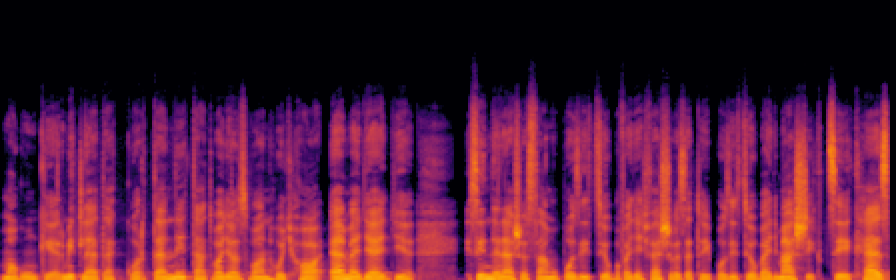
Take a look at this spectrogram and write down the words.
magunkért. Mit lehet ekkor tenni? Tehát vagy az van, hogyha elmegy egy szintén első számú pozícióba, vagy egy felsővezetői pozícióba egy másik céghez,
